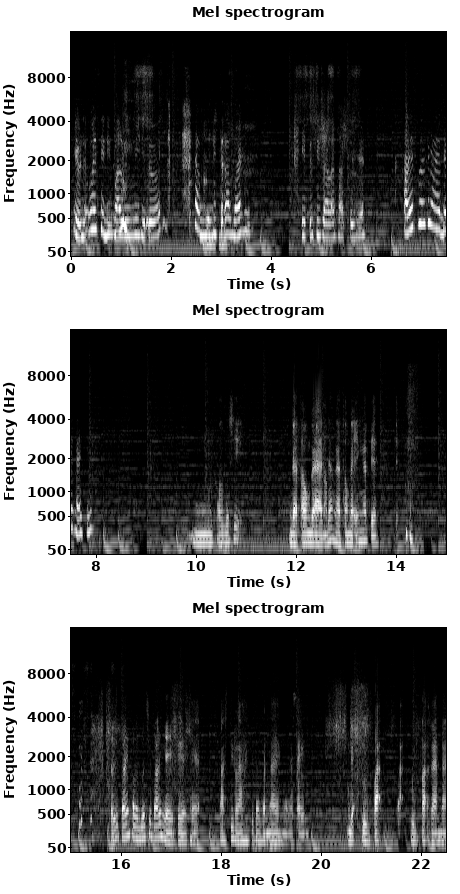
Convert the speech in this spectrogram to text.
ya udah masih dimaklumi gitu sambil diceramahi itu sih salah satunya kalian masih ada nggak sih Hmm, kalau gue sih nggak tahu nggak ada, nggak tahu nggak ingat ya. Tapi paling kalau gue sih paling ya itu ya kayak pastilah kita pernah yang ngerasain nggak lupa, pak lupa karena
